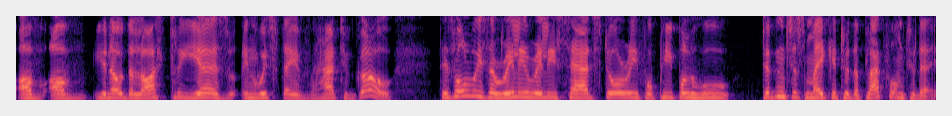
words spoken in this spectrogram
of of you know the last 3 years in which they've had to go there's always a really really sad story for people who didn't just make it to the platform today.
